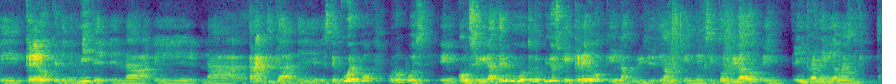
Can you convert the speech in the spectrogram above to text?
eh, creo que te permite la, la, práctica de este cuerpo, bueno, pues conseguir hacer un montón de juicios que creo que, la, digamos, en el sector privado entrañaría más dificultad.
